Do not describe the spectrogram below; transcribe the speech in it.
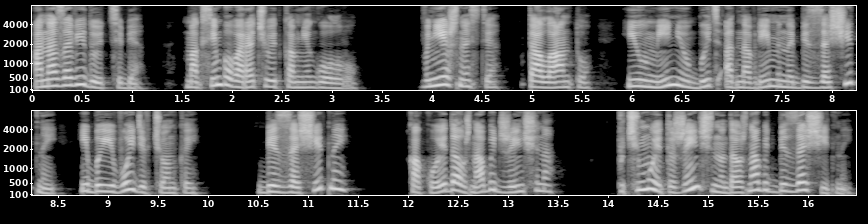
Она завидует тебе. Максим поворачивает ко мне голову. Внешности, таланту и умению быть одновременно беззащитной и боевой девчонкой. Беззащитной? Какой должна быть женщина? Почему эта женщина должна быть беззащитной?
